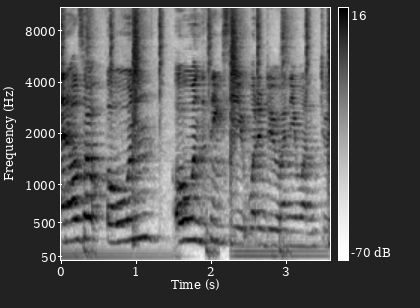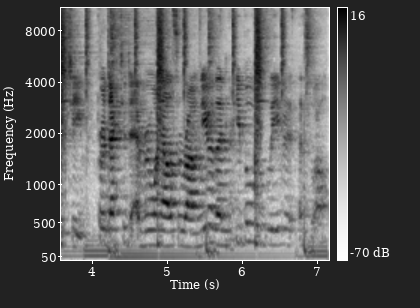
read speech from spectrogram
And also own own the things you want to do and you want to achieve. Project it to everyone else around you, then people will believe it as well.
